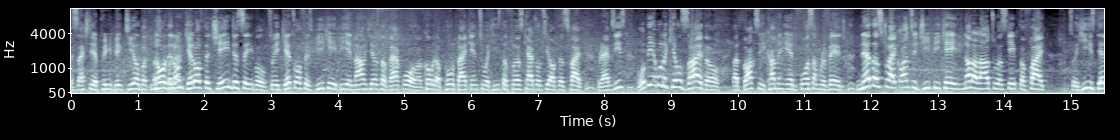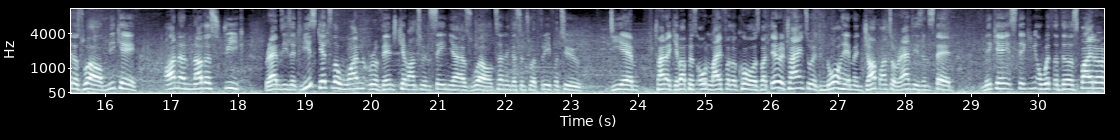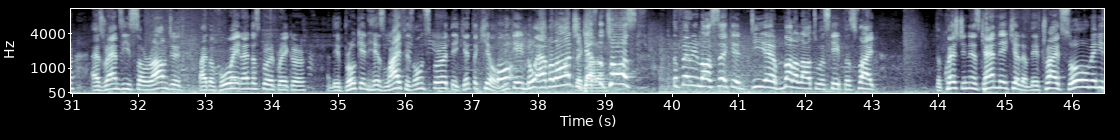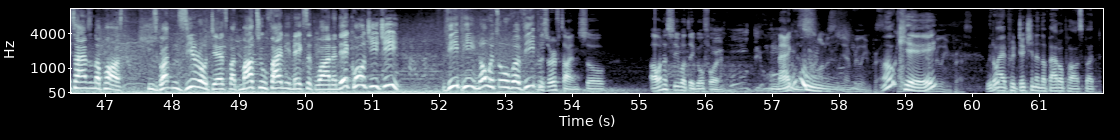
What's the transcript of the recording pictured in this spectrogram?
This is actually a pretty big deal, but no, they don't get off the chain disabled. So he gets off his BKB, and now here's the vac wall. Hakoda pulled back into it. He's the first casualty of this fight. Ramzes will be able to kill Zai, though, but Boxi coming in for some revenge. Nether strike onto GPK. He's not allowed to escape the fight, so he's dead as well. Mike on another streak. Ramzes at least gets the one revenge kill onto Insania as well, turning this into a 3 for 2. DM trying to give up his own life for the cause, but they're trying to ignore him and jump onto Ramzes instead. Mike sticking with the spider as Ramzes surrounded by the Void and the Spirit Breaker. And they've broken his life, his own spirit. They get the kill. Mike, no avalanche. He gets the toss. The very last second. DM not allowed to escape this fight. The question is, can they kill him? They've tried so many times in the past. He's gotten zero deaths, but Matu finally makes it one, and they call GG. VP, no, it's over. VP. Reserve time, so I want to see what they go for. Magnus. Honestly, yeah, really impressed. Okay. Really impressed. We don't my prediction in the battle pass, but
